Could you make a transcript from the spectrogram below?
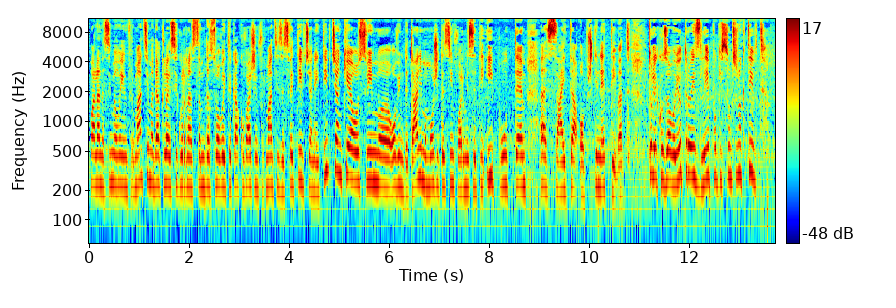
Hvala na svim ovim informacijama. Dakle, sigurna sam da su ovo i tekako važne informacije za sve Tivćane i Tivćanke. O svim e, ovim detaljima možete se informisati i putem e, sajta opštine Tivat. Toliko za ovo jutro iz lijepog i sunčanog Tivta.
